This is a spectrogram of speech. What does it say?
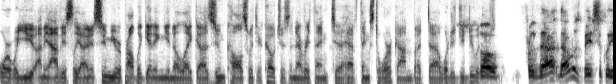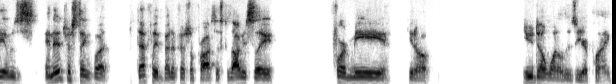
or were you, I mean, obviously I assume you were probably getting, you know, like uh, zoom calls with your coaches and everything to have things to work on, but uh, what did you do with so for that? That was basically, it was an interesting, but definitely beneficial process. Cause obviously for me, you know, you don't want to lose a year playing.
